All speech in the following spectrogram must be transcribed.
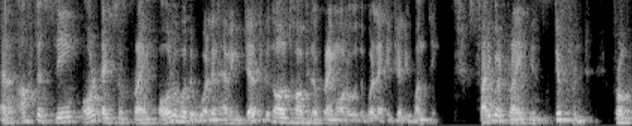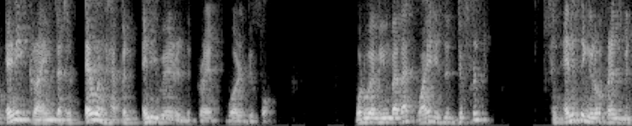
And after seeing all types of crime all over the world and having dealt with all types of crime all over the world, I can tell you one thing. Cybercrime is different from any crime that has ever happened anywhere in the world before. What do I mean by that? Why is it different? And anything, you know, friends, which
